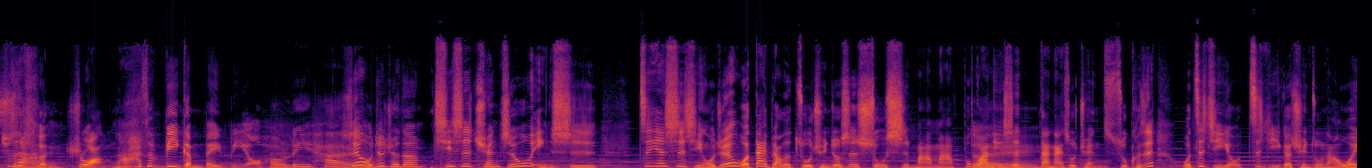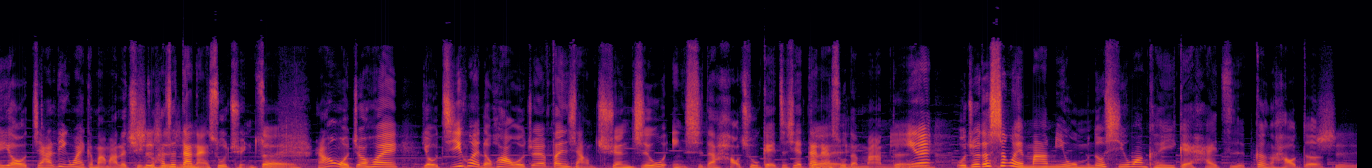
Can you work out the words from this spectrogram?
就是很壮，然后他是 vegan baby 哦，好厉害哦、所以我就觉得其实全植物饮食。这件事情，我觉得我代表的族群就是舒适妈妈，不管你是蛋奶素全素，可是我自己有自己一个群组，然后我也有加另外一个妈妈的群组，是是是她是蛋奶素群组，对。然后我就会有机会的话，我就会分享全植物饮食的好处给这些蛋奶素的妈咪，因为我觉得身为妈咪，我们都希望可以给孩子更好的，是，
